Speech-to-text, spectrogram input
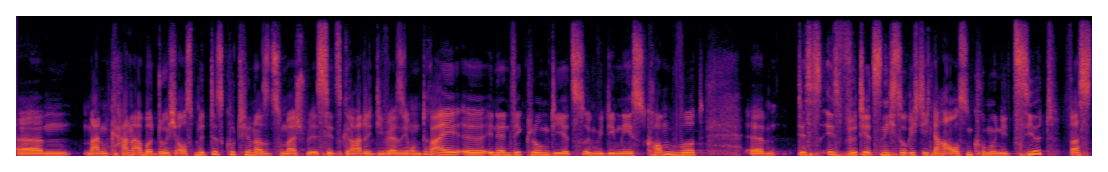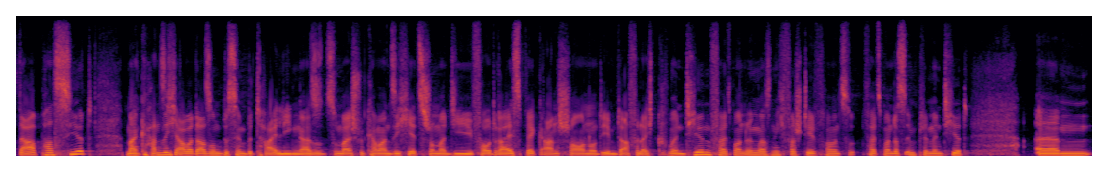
Ähm, man kann aber durchaus mitdiskutieren, also zum Beispiel ist jetzt gerade die Version 3 äh, in Entwicklung, die jetzt irgendwie demnächst kommen wird. Ähm, das ist, wird jetzt nicht so richtig nach außen kommuniziert, was da passiert. Man kann sich aber da so ein bisschen beteiligen. Also zum Beispiel kann man sich jetzt schon mal die V3-Spec anschauen und eben da vielleicht kommentieren, falls man irgendwas nicht versteht, falls man das implementiert. Ähm,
